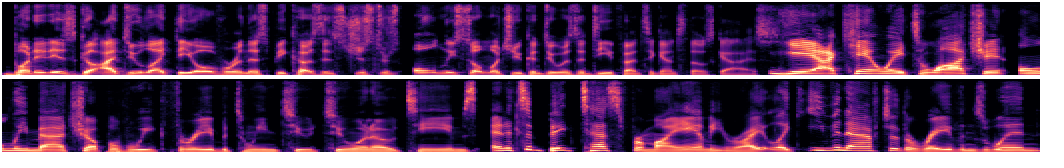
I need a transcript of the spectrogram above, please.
but it is good. I do like the over in this because it's just there's only so much you can do as a defense against those guys. Yeah, I can't wait to watch it. Only matchup of week three between two 2 0 teams. And it's a big test for Miami, right? Like, even after the Ravens win,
